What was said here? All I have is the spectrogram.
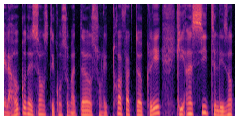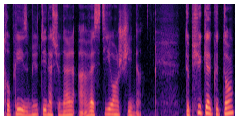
et la reconnaissance des consommateurs sont les trois facteurs clés qui incitent les entreprises multinationales à investir en Chine. Depuis quelque temps,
